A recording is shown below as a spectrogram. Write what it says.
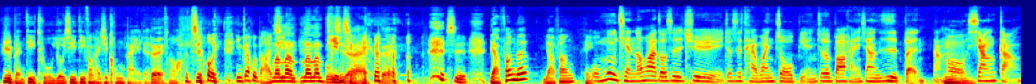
日本地图有些地方还是空白的，对，哦，之后应该会把它慢慢慢慢补起来，对。是雅芳呢？雅芳，我目前的话都是去就是台湾周边，就是包含像日本，然后香港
